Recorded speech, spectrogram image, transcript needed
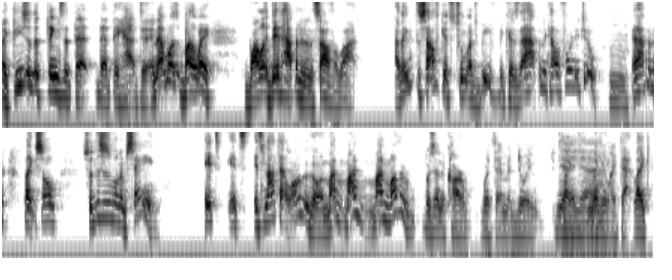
like. These are the things that that that they had to. And that was, by the way, while it did happen in the South a lot, I think the South gets too much beef because that happened in California too. Mm. It happened like so. So this is what I'm saying. It's it's it's not that long ago, and my my my mother was in the car with them and doing Yeah, like yeah. living like that. Like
